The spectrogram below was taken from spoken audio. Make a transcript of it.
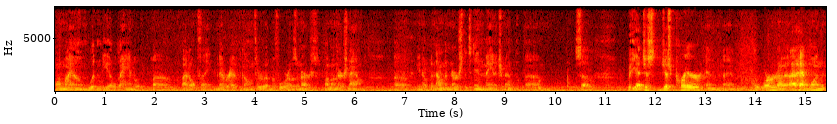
on my own wouldn't be able to handle. Um, I don't think. Never have gone through it before. I was a nurse. I'm a nurse now. Uh, you know, but now I'm a nurse that's in management. Um, so, but yeah, just just prayer and, and the word. I, I had one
